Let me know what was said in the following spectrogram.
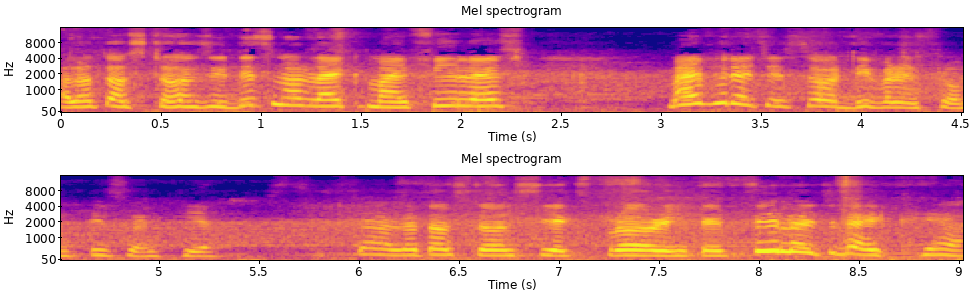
A lot of stones. This is not like my village. My village is so different from this one here. So a lot of stones here exploring the village like yeah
